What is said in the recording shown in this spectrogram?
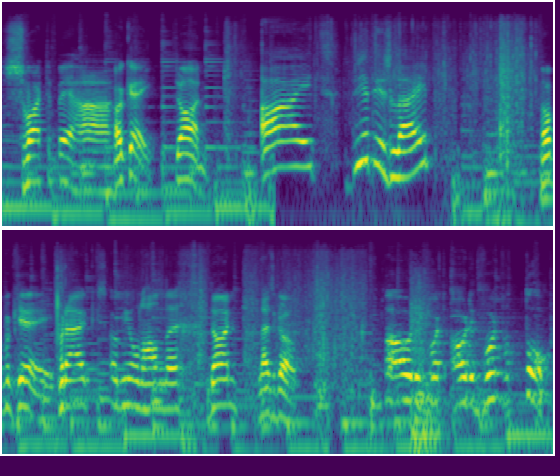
zwarte BH. Oké, done. Aight, dit is lijp. Hoppakee. Pruik is ook niet onhandig. Done. Let's go. Oh, dit wordt, oh, dit wordt wat top.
